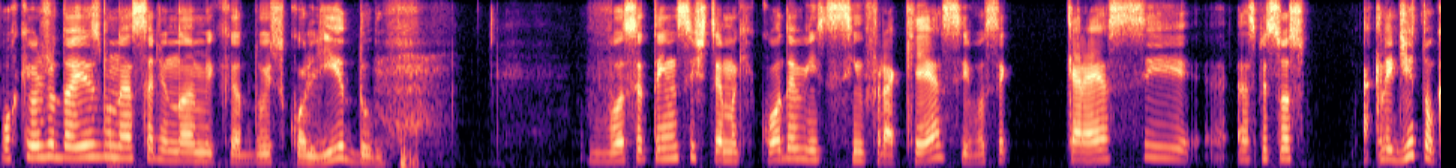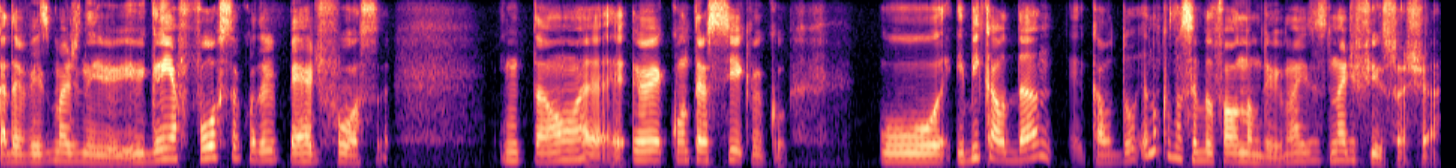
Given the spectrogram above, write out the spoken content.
Porque o judaísmo nessa dinâmica do escolhido, você tem um sistema que quando ele se enfraquece, você cresce, as pessoas acreditam cada vez mais nele, ele ganha força quando ele perde força. Então é, é, é contracíclico. O Ibi Caldan, Caldo, eu nunca vou saber falar o nome dele, mas não é difícil achar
